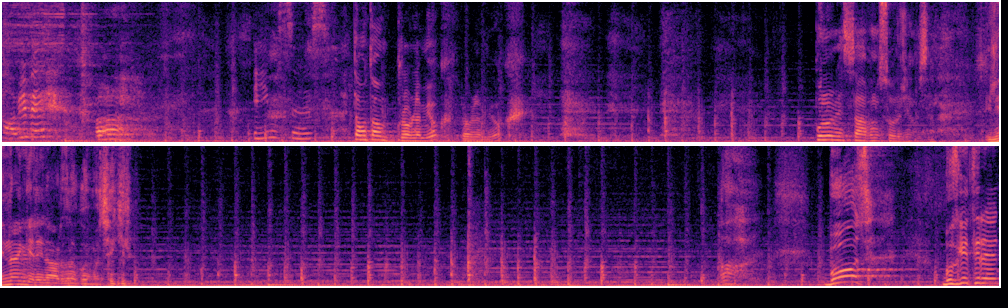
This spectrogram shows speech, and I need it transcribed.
Fabri Bey. İyi misiniz? Tamam tamam problem yok. Problem yok. Bunun hesabını soracağım sana. Elinden geleni ardına koyma çekil. Buz! Buz getirin.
